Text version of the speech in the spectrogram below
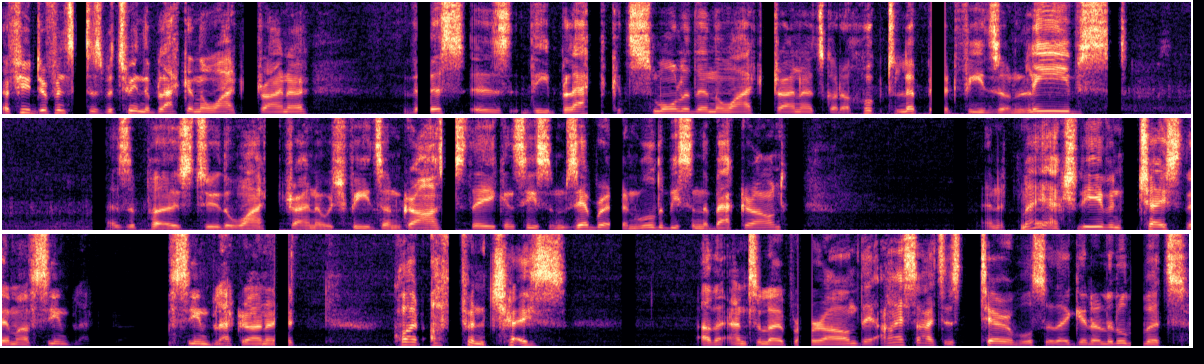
a few differences between the black and the white rhino this is the black. It's smaller than the white rhino. It's got a hooked lip. It feeds on leaves as opposed to the white rhino which feeds on grass. There you can see some zebra and wildebeest in the background. And it may actually even chase them. I've seen black, I've seen black rhino quite often chase other antelope around. Their eyesight is terrible, so they get a little bit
